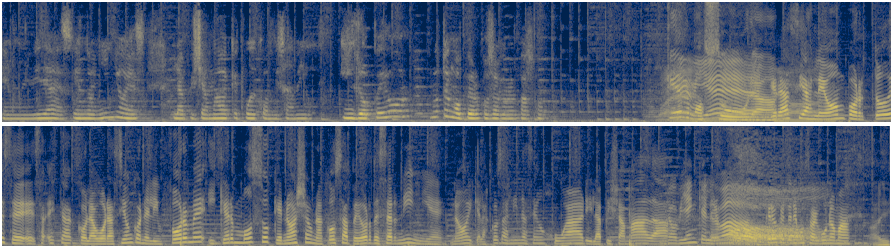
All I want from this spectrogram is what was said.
en mi vida siendo niño es la pijamada que tuve con mis amigos. Y lo peor, no tengo peor cosa que me pasó. ¡Qué Bien. hermosura! Gracias. León, por toda esta colaboración con el informe y qué hermoso que no haya una cosa peor de ser niñe, ¿no? Y que las cosas lindas sean jugar y la pijamada. Lo bien que le va. Creo que tenemos alguno más. ¿Hay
